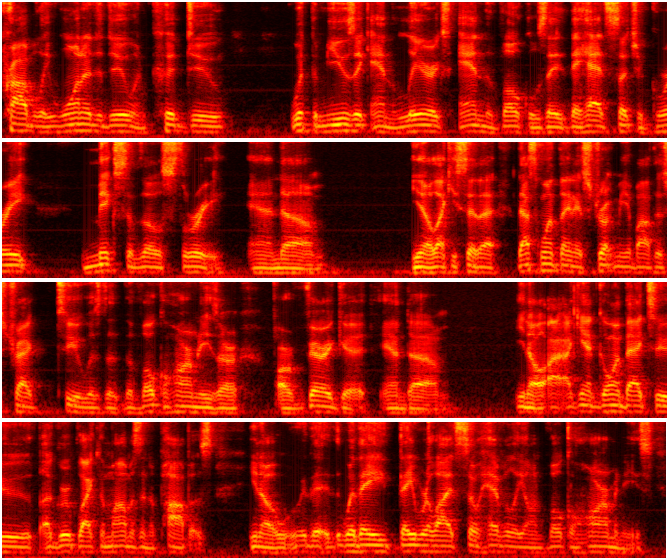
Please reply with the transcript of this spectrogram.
probably wanted to do and could do with the music and the lyrics and the vocals. They they had such a great mix of those three. And um, you know, like you said, that that's one thing that struck me about this track too was the the vocal harmonies are are very good. And um, you know, I, again, going back to a group like the Mamas and the Papas, you know, where they where they, they relied so heavily on vocal harmonies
